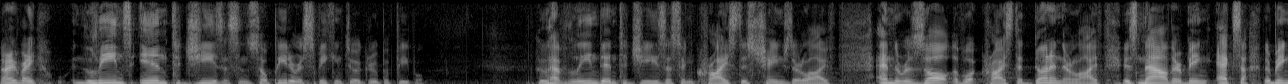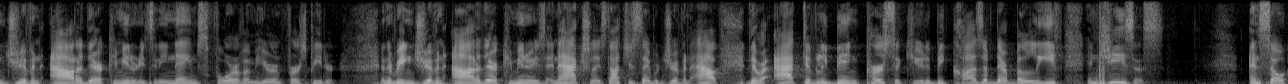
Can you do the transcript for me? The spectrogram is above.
not everybody leans into Jesus. And so Peter is speaking to a group of people who have leaned into Jesus and Christ has changed their life. And the result of what Christ had done in their life is now they're being exiled. They're being driven out of their communities. And he names four of them here in 1 Peter. And they're being driven out of their communities. And actually, it's not just they were driven out, they were actively being persecuted because of their belief in Jesus. And so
